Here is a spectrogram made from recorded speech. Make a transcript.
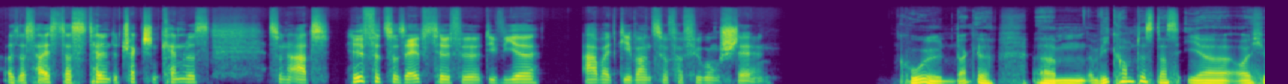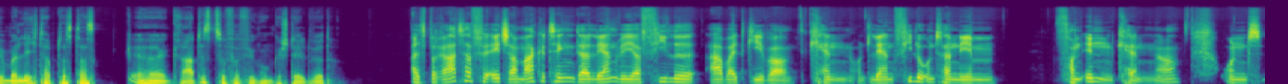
Also das heißt, das Talent Attraction Canvas ist so eine Art Hilfe zur Selbsthilfe, die wir Arbeitgebern zur Verfügung stellen. Cool, danke. Ähm, wie kommt es, dass ihr euch überlegt habt, dass das äh, gratis zur Verfügung gestellt wird? Als Berater für HR Marketing, da lernen wir ja viele Arbeitgeber kennen und lernen viele Unternehmen von innen kennen. Ne? Und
